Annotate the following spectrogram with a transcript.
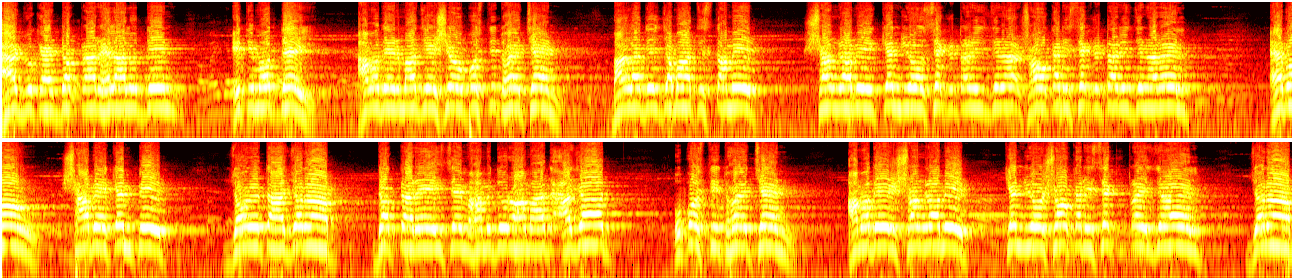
অ্যাডভোকেট ডক্টর হেলাল উদ্দিন। ইতিমধ্যেই আমাদের মাঝে এসে উপস্থিত হয়েছেন বাংলাদেশ জামাত ইসলামের সংগ্রামী কেন্দ্রীয় সেক্রেটারি সহকারী সেক্রেটারি জেনারেল এবং সাবেক এমপি জনতা জনাব doctor H M Hamidur Rahman Azad উপস্থিত হয়েছেন। আমাদের সংগ্রামে কেন্দ্রীয় সহকারী সেক্রেটারি জেনারেল জনাব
